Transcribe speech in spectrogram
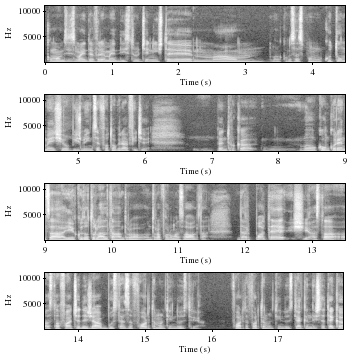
cum am zis mai devreme, distruge niște, um, cum să spun, cutume și obișnuințe fotografice pentru că concurența e cu totul alta într-o, într-o formă sau alta, dar poate, și asta, asta face deja, bustează foarte mult industria. Foarte, foarte mult industria. Gândește-te că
